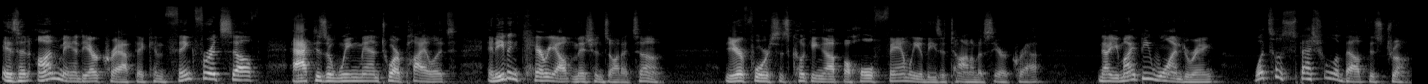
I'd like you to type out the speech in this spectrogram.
is an unmanned aircraft that can think for itself, act as a wingman to our pilots, and even carry out missions on its own. The Air Force is cooking up a whole family of these autonomous aircraft. Now, you might be wondering, What's so special about this drone?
